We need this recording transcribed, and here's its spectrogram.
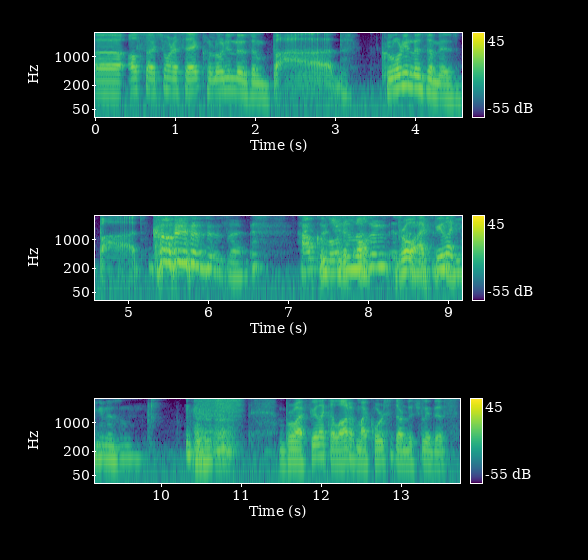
Uh, also, I just want to say, colonialism bad. Colonialism is bad. colonialism is bad. How colonialism is Bro, I feel to like- veganism. Bro, I feel like a lot of my courses are literally this.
